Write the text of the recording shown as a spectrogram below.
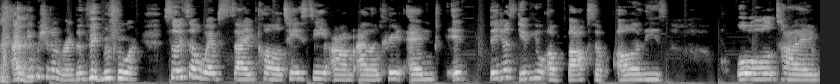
I think we should have read the thing before. So it's a website called Tasty um, Island Crate, and it they just give you a box of all of these old time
